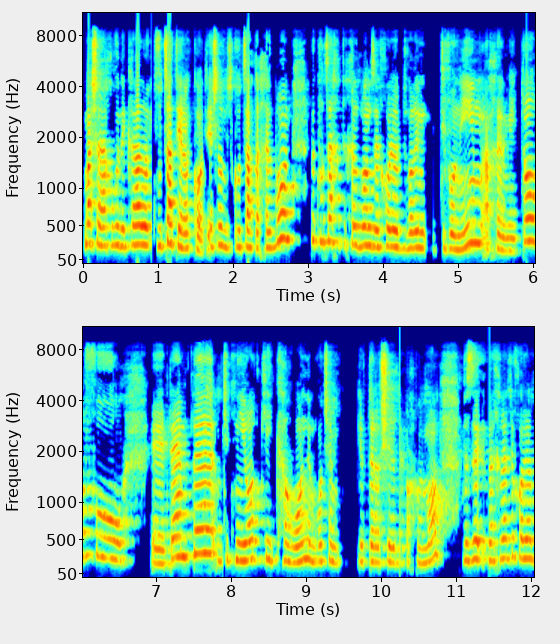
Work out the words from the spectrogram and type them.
מה שאנחנו נקרא לו קבוצת ירקות. יש לנו קבוצת החלבון, בקבוצת החלבון זה יכול להיות דברים טבעוניים, החל מטופו, אה, טמפה, קטניות כעיקרון למרות שהם יותר עשיר בפחמימות וזה בהחלט יכול להיות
